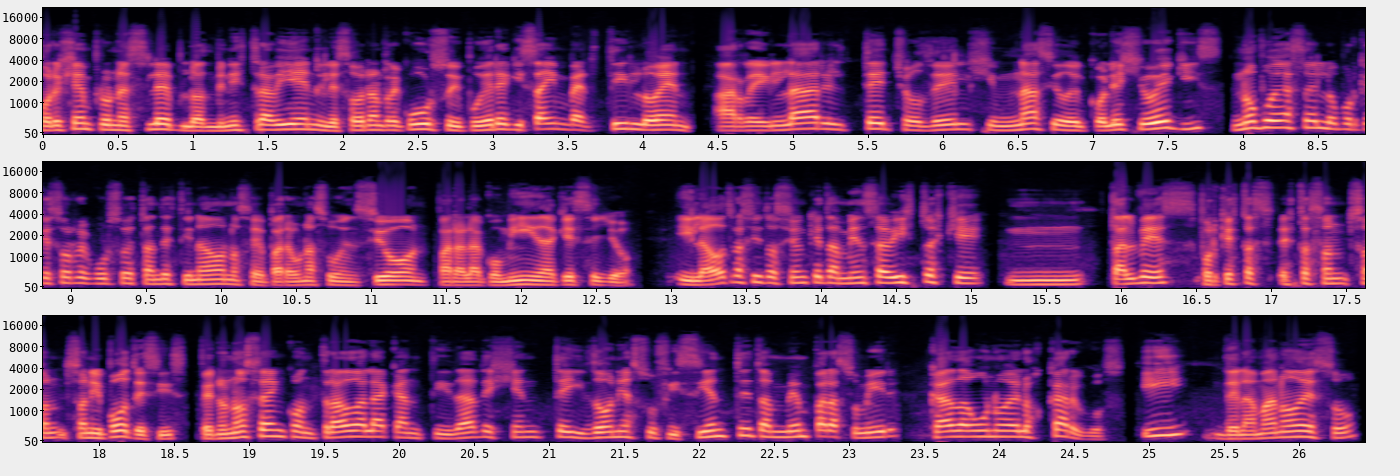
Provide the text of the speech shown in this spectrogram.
por ejemplo, un SLEP lo administra bien y le sobran recursos y pudiera quizá invertirlo en arreglar el techo del gimnasio del colegio X, no puede hacerlo porque esos recursos están destinados, no sé, para una subvención, para la comida, qué sé yo. Y la otra situación que también se ha visto es que mmm, tal vez, porque estas, estas son, son, son hipótesis, pero no se ha encontrado a la cantidad de gente idónea suficiente también para asumir cada uno de los cargos. Y de la mano de eso,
